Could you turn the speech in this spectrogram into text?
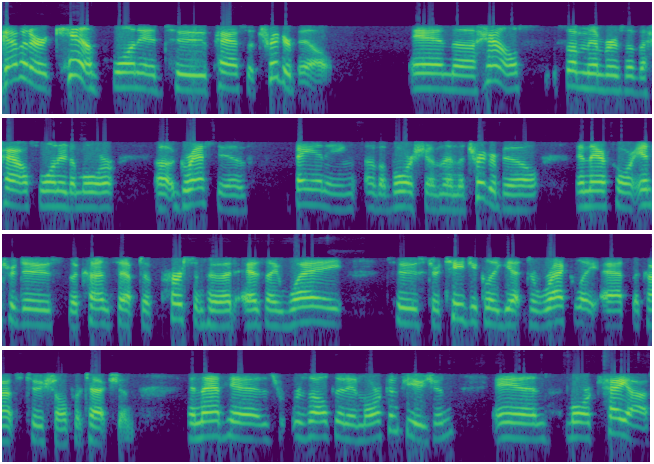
Governor Kemp wanted to pass a trigger bill, and the House, some members of the House wanted a more uh, aggressive banning of abortion than the trigger bill, and therefore introduced the concept of personhood as a way to strategically get directly at the constitutional protection. And that has resulted in more confusion and more chaos,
